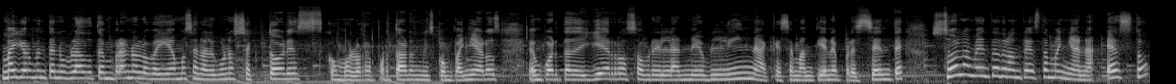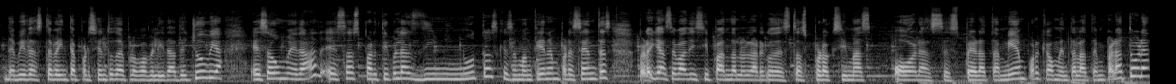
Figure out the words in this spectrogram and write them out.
Mayormente nublado temprano, lo veíamos en algunos sectores, como lo reportaron mis compañeros en Puerta de Hierro, sobre la neblina que se mantiene presente solamente durante esta mañana. Esto debido a este 20% de probabilidad de lluvia, esa humedad, esas partículas diminutas que se mantienen presentes, pero ya se va disipando a lo largo de estas próximas horas. Se espera también porque aumenta la temperatura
